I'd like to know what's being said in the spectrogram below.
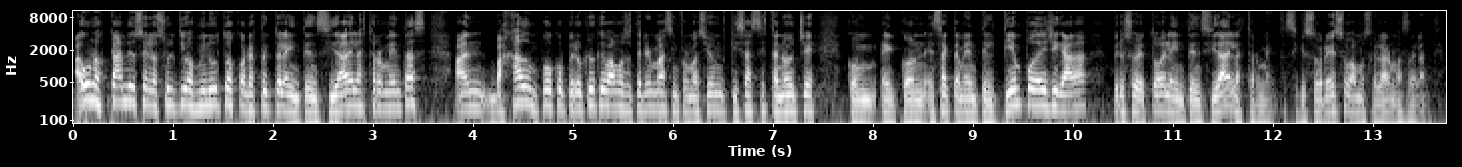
algunos cambios en los últimos minutos con respecto a la intensidad de las tormentas, han bajado un poco, pero creo que vamos a tener más información quizás esta noche con, eh, con exactamente el tiempo de llegada, pero sobre todo la intensidad de las tormentas. Así que sobre eso vamos a hablar más adelante.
